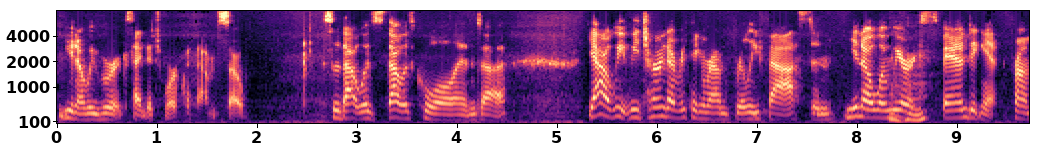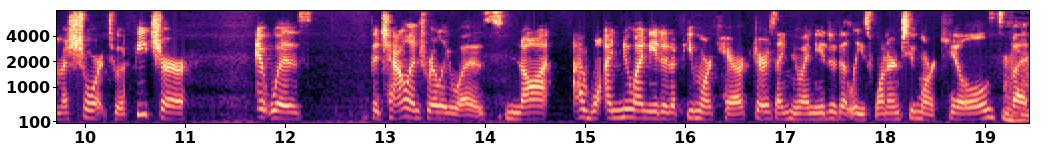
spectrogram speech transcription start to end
you know we were excited to work with them. So so that was that was cool. And uh yeah we, we turned everything around really fast. And you know when we were expanding it from a short to a feature it was the challenge really was not I, I knew I needed a few more characters. I knew I needed at least one or two more kills, but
